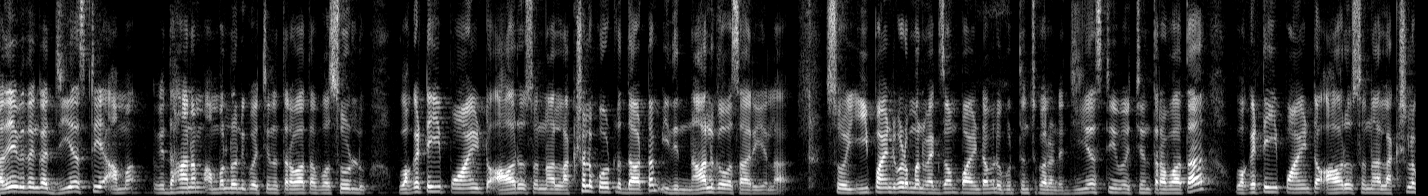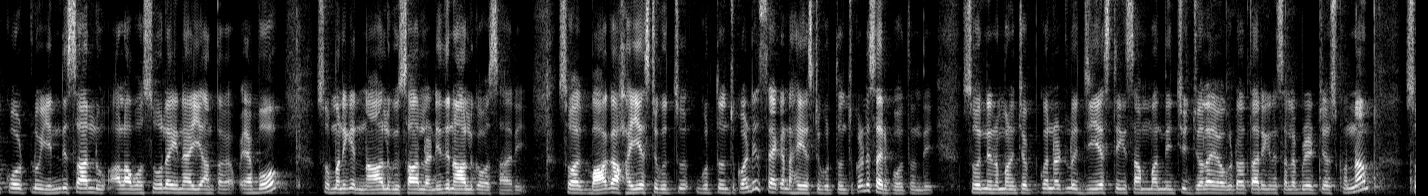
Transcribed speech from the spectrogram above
అదేవిధంగా జిఎస్టీ అమ విధానం అమల్లోనికి వచ్చిన తర్వాత వసూళ్ళు ఒకటి పాయింట్ ఆరు సున్నా లక్షల కోట్లు దాటం ఇది నాలుగవసారి ఇలా సో ఈ పాయింట్ కూడా మనం ఎగ్జామ్ పాయింట్ ఆఫ్ గుర్తుంచుకోవాలండి. జిఎస్టీ వచ్చిన తర్వాత ఒకటి పాయింట్ ఆరు సున్నా లక్షల కోట్లు ఎన్నిసార్లు అలా వసూలైనాయి అంత ఎబో సో మనకి నాలుగు సార్లు అండి. ఇది నాలుగవసారి సో బాగా హయ్యెస్ట్ గుర్తు గుర్తుంచుకోండి. సెకండ్ హయ్యెస్ట్ గుర్తుంచుకోండి. సరిపోతుంది. సో నేను మనం చెప్పుకున్నట్లు జిఎస్టీకి సంబంధించి జూలై ఒకటో తారీఖున సెలబ్రేట్ చేసుకున్నాం. సో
